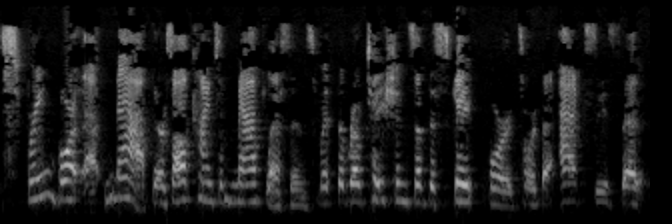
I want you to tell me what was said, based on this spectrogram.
springboard uh, math. There's all kinds of math lessons with the rotations of the skateboards or the axes that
